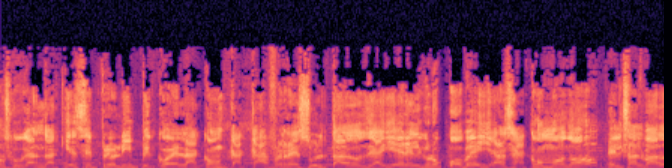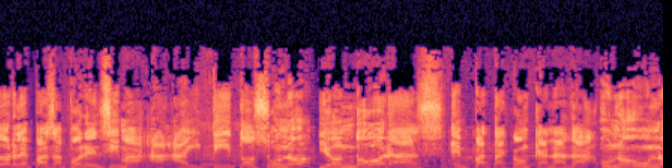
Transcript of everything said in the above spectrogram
Estamos jugando aquí es el preolímpico de la CONCACAF. Resultados de ayer, el grupo B ya se acomodó. El Salvador le pasa por encima a Haití 2-1 y Honduras empata con Canadá 1-1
